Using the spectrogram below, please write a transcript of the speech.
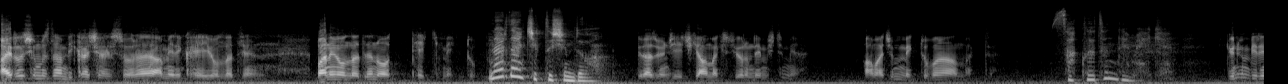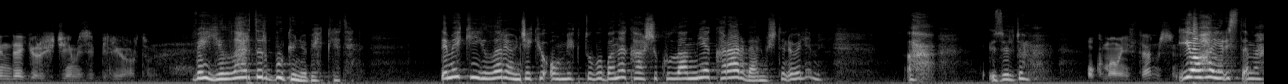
Ayrılışımızdan birkaç ay sonra Amerika'ya yolladığın, bana yolladığın o tek mektup. Nereden çıktı şimdi o? Biraz önce içki almak istiyorum demiştim ya. Amacım mektubunu almaktı. Sakladın demek. Günün birinde görüşeceğimizi biliyordum. Ve yıllardır bugünü bekledin. Demek ki yıllar önceki o mektubu bana karşı kullanmaya karar vermiştin öyle mi? Ah, üzüldüm. Okumamı ister misin? Yo hayır istemem.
